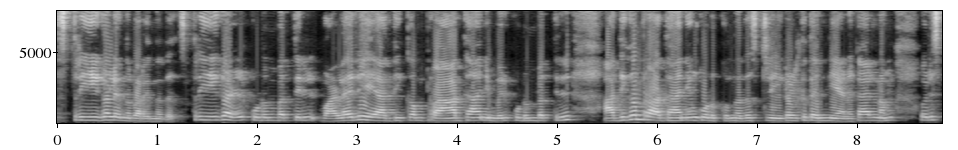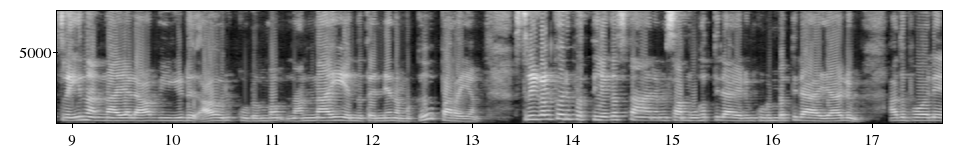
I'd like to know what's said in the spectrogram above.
സ്ത്രീകൾ എന്ന് പറയുന്നത്. സ്ത്രീകൾ കുടുംബത്തിൽ വളരെയധികം പ്രാധാന്യം ഒരു കുടുംബത്തിൽ അധികം പ്രാധാന്യം കൊടുക്കുന്നത് സ്ത്രീകൾക്ക് തന്നെയാണ്. കാരണം ഒരു സ്ത്രീ നന്നായാൽ ആ വീട് ആ ഒരു കുടുംബം നന്നായി എന്ന് തന്നെ നമുക്ക് പറയാം. സ്ത്രീകൾക്ക് ഒരു പ്രത്യേക സ്ഥാനം സമൂഹത്തിലായാലും കുടുംബത്തിലായാലും അതുപോലെ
